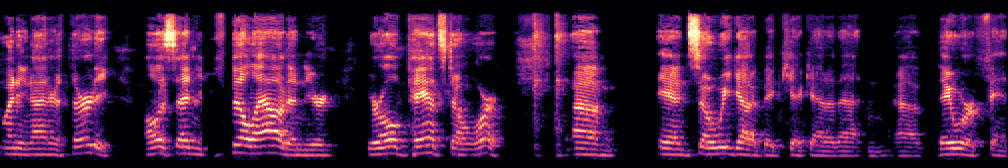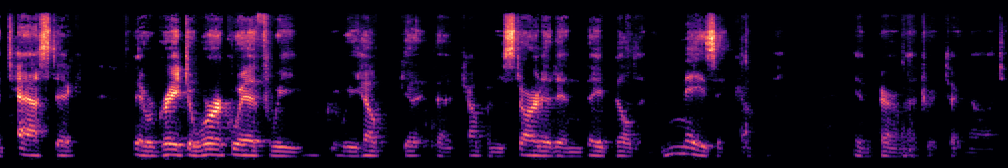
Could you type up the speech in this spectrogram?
29 or 30. All of a sudden you fill out and your, your old pants don't work. Um, and so we got a big kick out of that. And uh, they were fantastic they were great to work with. We we helped get that company started, and they built an amazing company in parametric technology.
